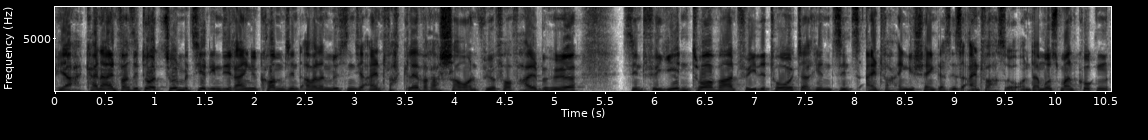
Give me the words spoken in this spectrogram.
ja, keine einfache Situation mit Sicherheit, in die reingekommen sind, aber dann müssen sie einfach cleverer schauen. Würfe auf halbe Höhe sind für jeden Torwart, für jede Torhüterin, sind es einfach ein Geschenk. Das ist einfach so. Und da muss man gucken,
